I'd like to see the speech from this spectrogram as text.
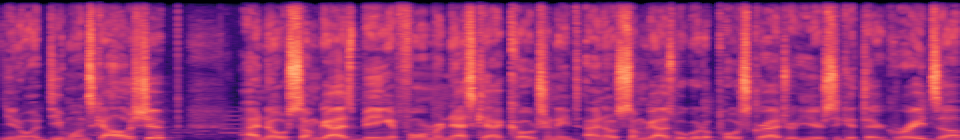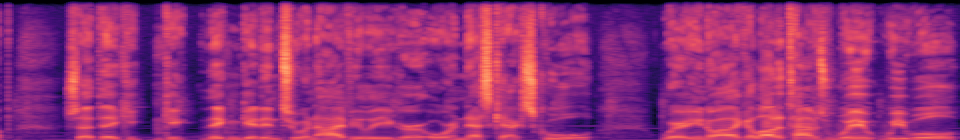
you know a D1 scholarship? I know some guys being a former NESCAC coach, and I know some guys will go to postgraduate years to get their grades up so that they can get, they can get into an Ivy League or, or a NESCAC school. Where you know, like a lot of times we we will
